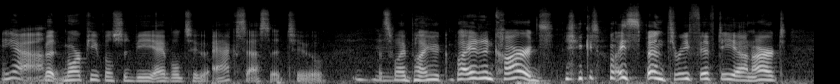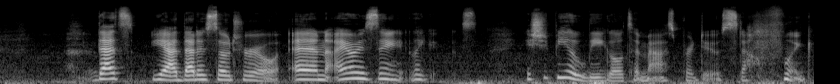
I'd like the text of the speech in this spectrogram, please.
Yeah. But more people should be able to access it too. Mhm. That's why buy it, buy it in cards. You can always spend three fifty on art. That's yeah, that is so true. And I always think like it should be illegal to mass produce stuff like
